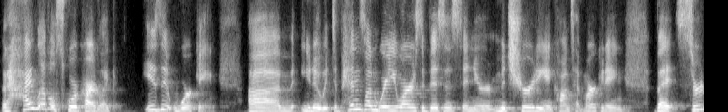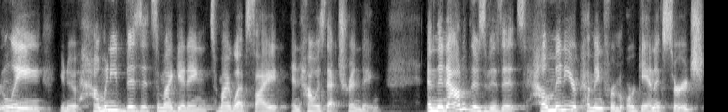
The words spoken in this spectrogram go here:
But high level scorecard, like, is it working? Um, you know, it depends on where you are as a business and your maturity in content marketing. But certainly, you know, how many visits am I getting to my website and how is that trending? And then out of those visits, how many are coming from organic search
